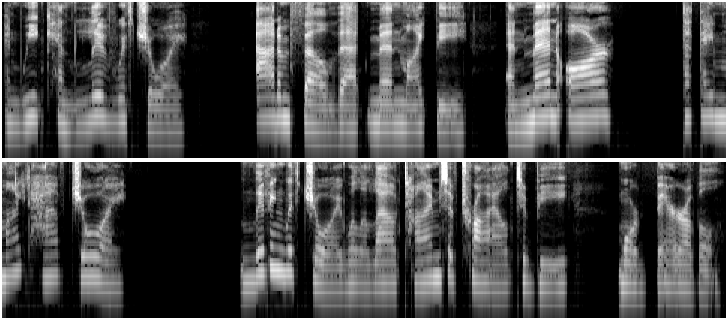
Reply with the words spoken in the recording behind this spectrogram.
and we can live with joy. Adam fell that men might be, and men are that they might have joy. Living with joy will allow times of trial to be more bearable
